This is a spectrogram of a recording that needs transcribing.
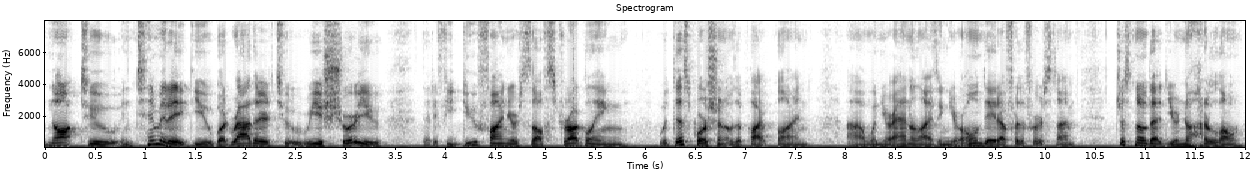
not to intimidate you, but rather to reassure you that if you do find yourself struggling with this portion of the pipeline uh, when you're analyzing your own data for the first time, just know that you're not alone.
